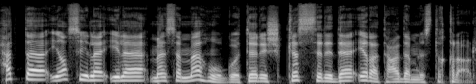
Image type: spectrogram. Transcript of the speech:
حتى يصل إلى ما سماه غوتيريش كسر دائرة عدم الاستقرار؟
